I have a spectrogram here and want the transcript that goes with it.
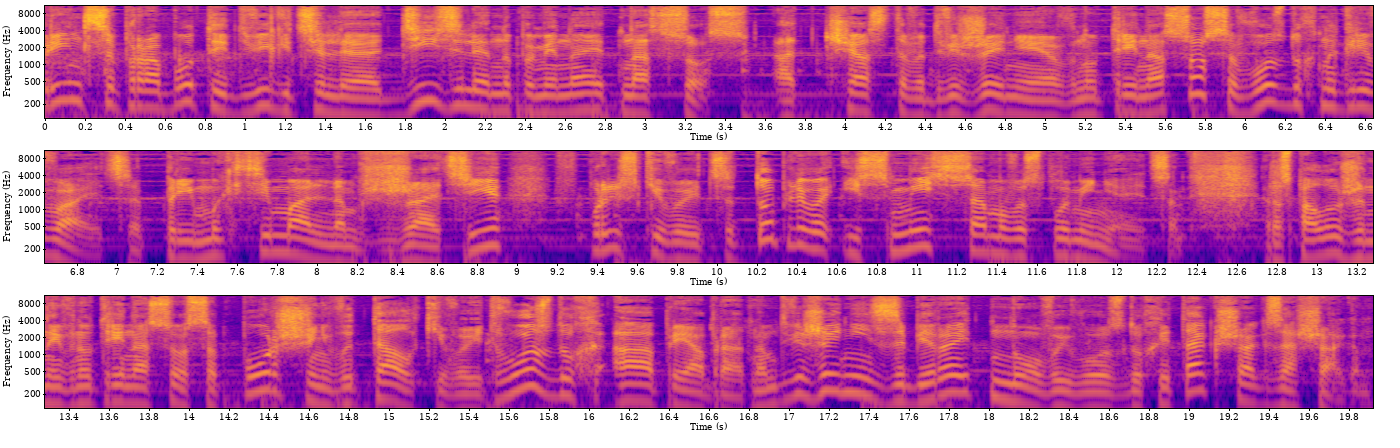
Принцип работы двигателя дизеля напоминает насос. От частого движения внутри насоса воздух нагревается. При максимальном сжатии впрыскивается топливо и смесь самовоспламеняется. Расположенный внутри насоса поршень выталкивает воздух, а при обратном движении забирает новый воздух. И так шаг за шагом.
